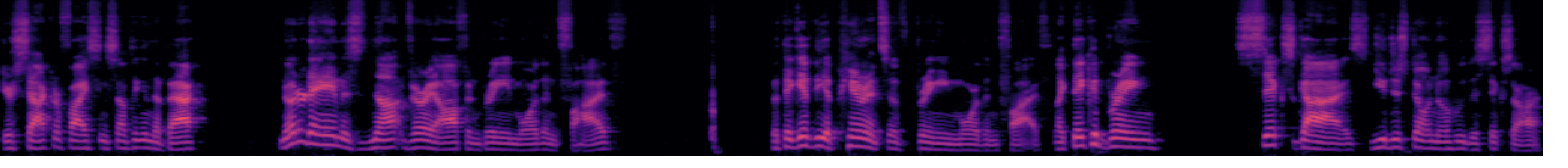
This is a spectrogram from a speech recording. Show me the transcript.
you're sacrificing something in the back. Notre Dame is not very often bringing more than five, but they give the appearance of bringing more than five. Like they could bring six guys. You just don't know who the six are.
